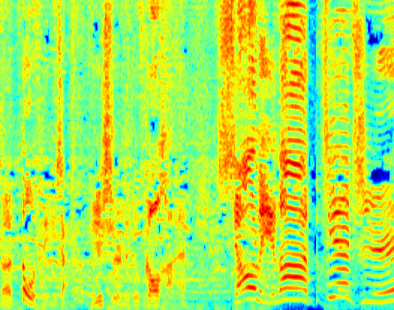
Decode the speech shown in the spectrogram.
着逗他一下，于是呢就高喊：“小李子接纸！”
